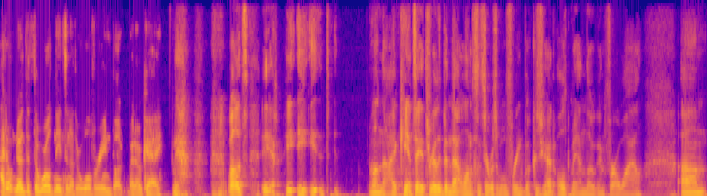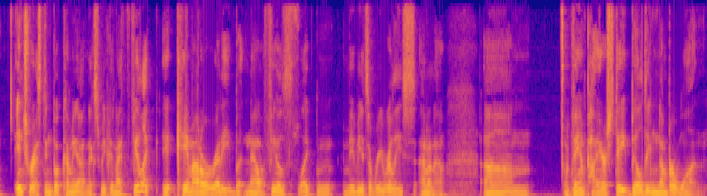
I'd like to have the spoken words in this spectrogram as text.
I don't know that the world needs another Wolverine book, but okay. Yeah. Well, it's yeah, he, he, he well, no, I can't say it's really been that long since there was a Wolverine book because you had Old Man Logan for a while. Um, interesting book coming out next week, and I feel like it came out already, but now it feels like maybe it's a re-release. I don't know. Um, Vampire State Building number one.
